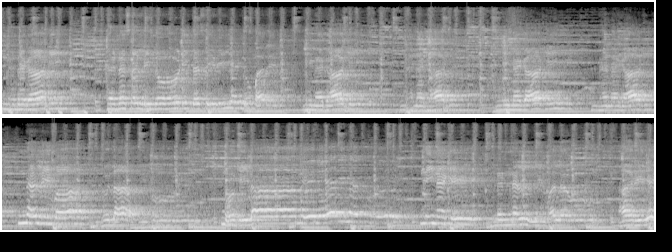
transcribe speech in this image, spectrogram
ನಿನಗಾಗಿ ಕನಸಲ್ಲಿ ನೋಡಿದ ಸಿರಿಯನು ಮರೆ. ನಿನಗಾಗಿ, ನನಗಾಗಿ ನಿನಗಾಗಿ, ನನಗಾಗಿ ನಲಿವ ಗುಲಾಬಿ ಮುಗಿಲ ಮೇಲೇರಿನ ನಿನಗೆ ನನ್ನಲ್ಲಿ ಒಲವು. ಅರಿಯೇ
